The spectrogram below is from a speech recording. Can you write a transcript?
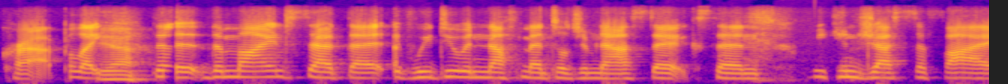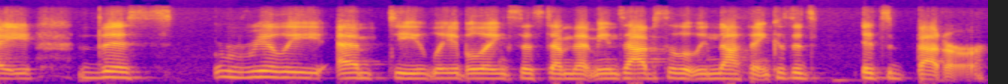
crap like yeah. the the mindset that if we do enough mental gymnastics then we can justify this really empty labeling system that means absolutely nothing because it's it's better.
